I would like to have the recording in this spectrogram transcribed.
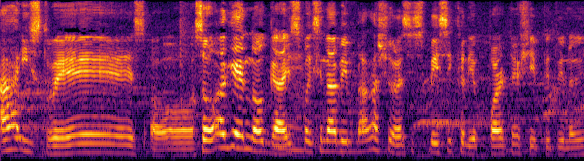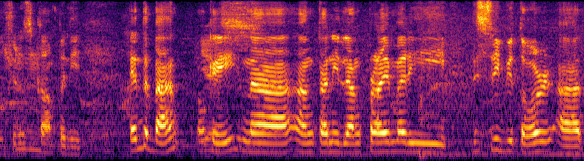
Ah, East West. Oo. So again, no, guys, Mm. pag sinabing bank assurance is basically a partnership between an insurance Mm. company and the bank, okay, Yes. na ang kanilang primary distributor at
